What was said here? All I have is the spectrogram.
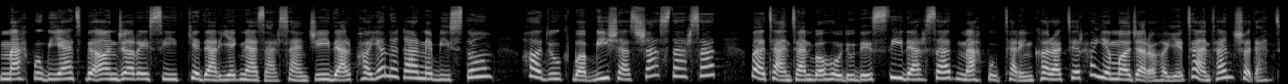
محبوبیت به آنجا رسید که در یک نظرسنجی در پایان قرن بیستم هادوک با بیش از 60 درصد و تنتن با حدود 30 درصد محبوب ترین کاراکترهای ماجراهای تنتن شدند.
